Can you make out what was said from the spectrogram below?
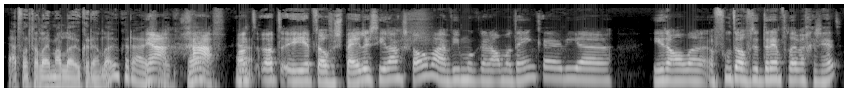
ja, het wordt alleen maar leuker en leuker Ja, eigenlijk. gaaf. Ja. Want wat, je hebt over spelers die langskomen. Aan wie moet ik dan allemaal denken die eh, hier al eh, een voet over de drempel hebben gezet?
